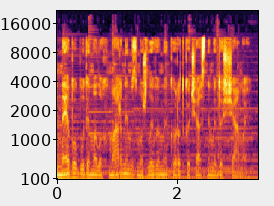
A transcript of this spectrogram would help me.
Небо буде малохмарним з можливими короткочасними дощами.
